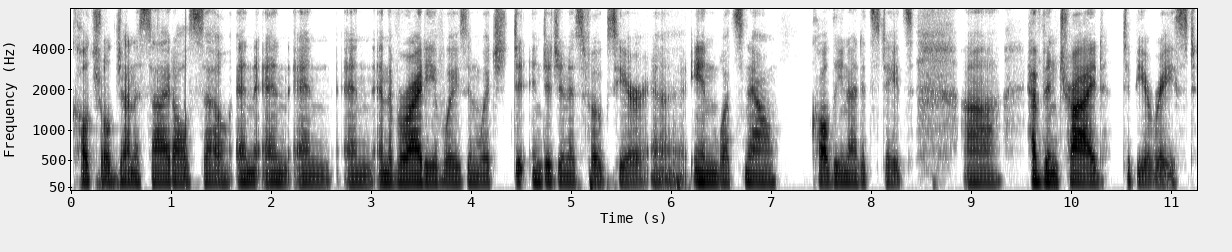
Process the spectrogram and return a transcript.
cultural genocide also, and and and and and the variety of ways in which indigenous folks here uh, in what's now called the United States uh, have been tried to be erased.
